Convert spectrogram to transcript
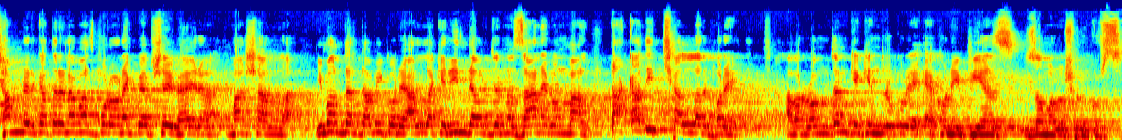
সামনের কাতারে নামাজ পড়ে অনেক ব্যবসায়ী ভাইরা মাশা আল্লাহ ইমানদার দাবি করে আল্লাহকে ঋণ দেওয়ার জন্য জান এবং মাল, টাকা দিচ্ছে আল্লাহর ঘরে। আবার রমজানকে কেন্দ্র করে এখন এই পেঁয়াজ জমানো শুরু করছে।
